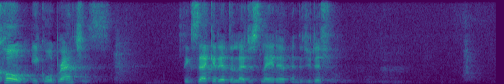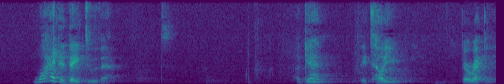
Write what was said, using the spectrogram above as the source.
co equal branches the executive, the legislative, and the judicial. Why did they do that? Again, they tell you directly.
